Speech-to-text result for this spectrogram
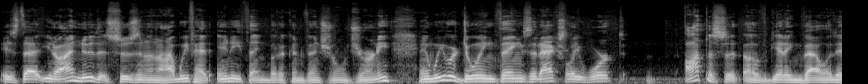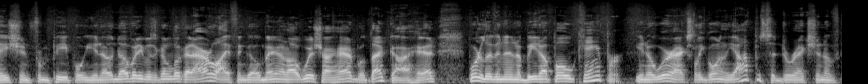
is that, you know, I knew that Susan and I, we've had anything but a conventional journey, and we were doing things that actually worked opposite of getting validation from people. You know, nobody was going to look at our life and go, man, I wish I had what that guy had. We're living in a beat up old camper. You know, we're actually going the opposite direction of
